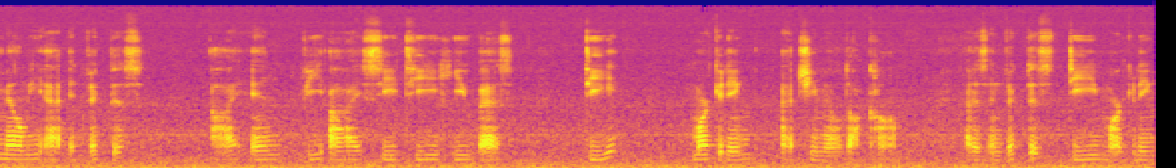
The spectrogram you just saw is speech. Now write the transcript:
email me at invictus, I-N-V-I-C-T-U-S, D, marketing at gmail.com. That is invictus, D, marketing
